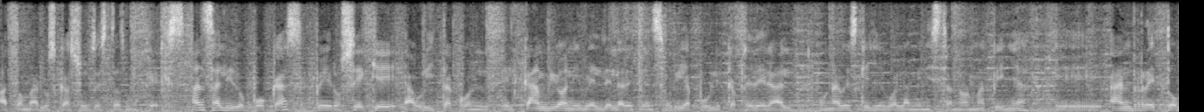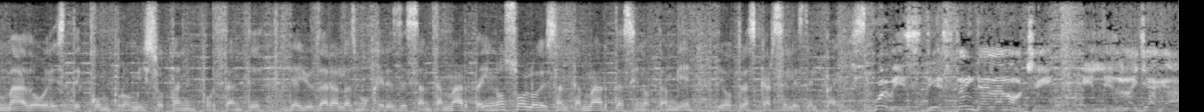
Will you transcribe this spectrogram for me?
a tomar los casos de estas mujeres. Han salido pocas, pero sé que ahorita con el cambio a nivel de la Defensoría Pública Federal, una vez que llegó la ministra Norma Piña, eh, han retomado este compromiso tan importante de ayudar a las mujeres de Santa Marta y no solo de Santa Marta, sino también de otras cárceles del país. Jueves, 10.30 de la noche. El dedo en la llaga.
